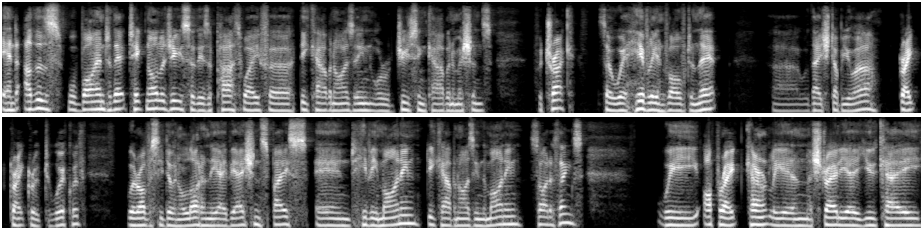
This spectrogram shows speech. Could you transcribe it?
and others will buy into that technology. So there's a pathway for decarbonising or reducing carbon emissions for truck. So we're heavily involved in that. uh, with HWR. Great, great group to work with. We're obviously doing a lot in the aviation space and heavy mining, decarbonising the mining side of things. We operate currently in Australia, UK,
